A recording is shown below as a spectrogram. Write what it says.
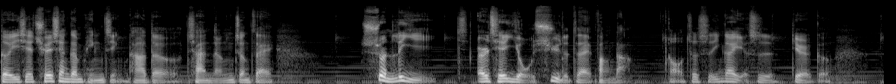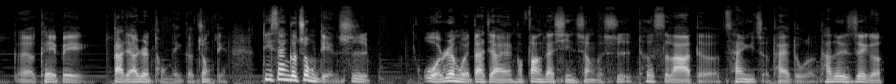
的一些缺陷跟瓶颈，它的产能正在顺利而且有序的在放大哦，这是应该也是第二个呃可以被大家认同的一个重点。第三个重点是。我认为大家要放在心上的是，特斯拉的参与者太多了，他对这个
